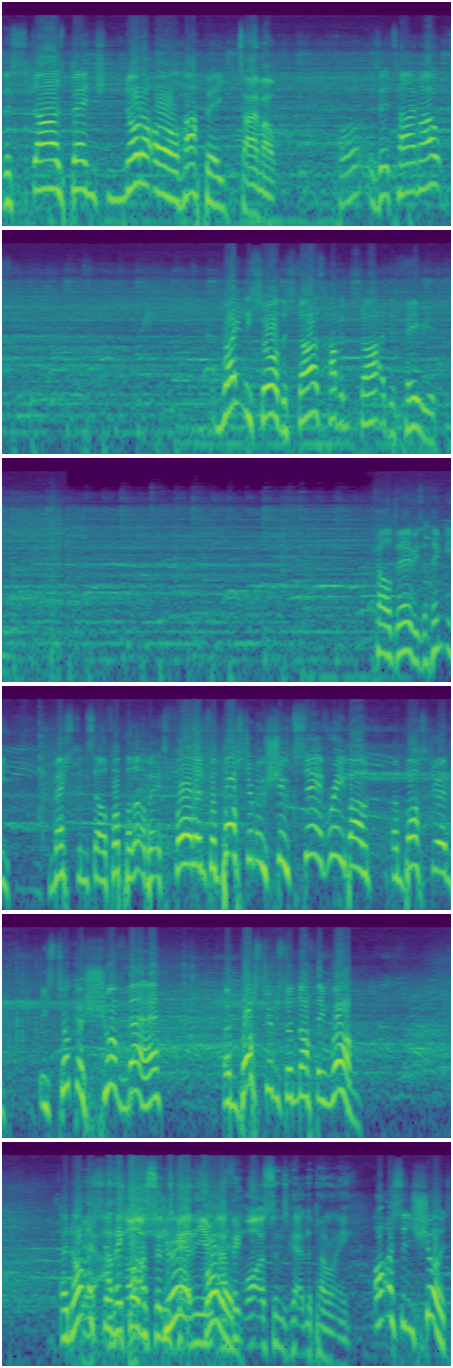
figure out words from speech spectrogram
The Stars bench not at all happy. Timeout. Oh, is it a timeout? Rightly so, the Stars haven't started this period. Carl Davies, I think he messed himself up a little bit. It's fallen for Bostrom who shoots, save, rebound, and Bostrom, he's took a shove there, and Bostrom's done nothing wrong. And Yeah, I think Otterson's getting the, I think Otterson's getting the penalty. Otterson should.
